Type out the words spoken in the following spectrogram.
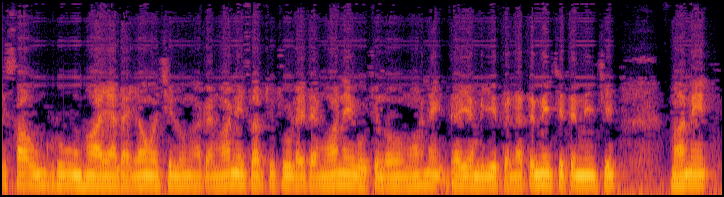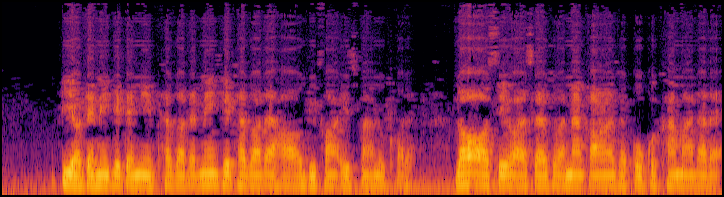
အစောက်ဂရုငှားရန်တိုင်ရောင်းဝယ်ချလို့ငါတိုင်9နှစ်စချွတ်ချွတ်လိုက်တယ်9နှစ်ကိုကျွန်တော်9နှစ်တရမရေးပဲနဲ့တစ်နှစ်ချစ်တစ်နှစ်ချင်း9နှစ်ပြီးတော့တစ်နှစ်ချစ်တစ်နှစ်ထပ်သွားတစ်နှစ်ချစ်ထပ်သွားတဲ့ဟာကို defer expense လို့ခေါ်တယ် law of sale asset ဆိုအနက်ကောင်းလဲဆိုကိုကိုခမ်းမတတ်တဲ့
